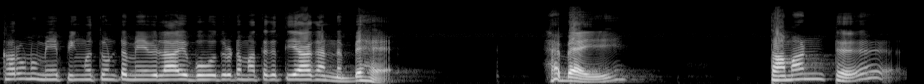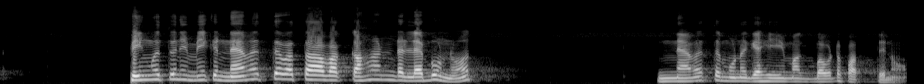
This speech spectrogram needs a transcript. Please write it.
කරුණු මේ පින්වතුන්ට මේ වෙලාවේ බොහෝ දුරට මතක තියාගන්න බෑ. හැබැයි තමන්ට පින්වතුනි මේක නැවත වතාවක් අහන්න ලැබුණොත් නැවත මුණ ගැහිමක් බවට පත් වෙනවා.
